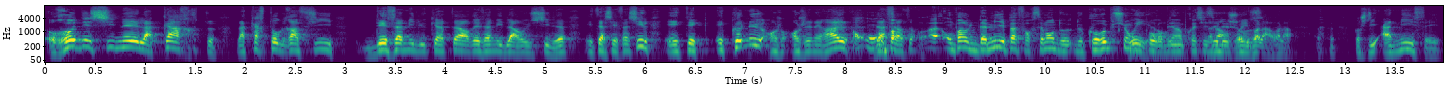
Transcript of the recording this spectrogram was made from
redessiner la carte, la cartographie des amis du Qatar, des amis de la Russie est assez facile et est, est connu en, en général. On, d'un on par- certain- on parle d'amis et pas forcément de, de corruption, Oui, pour alors, bien préciser non, les choses. oui, voilà, voilà. Quand je dis ami, c'est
